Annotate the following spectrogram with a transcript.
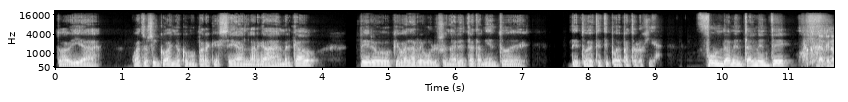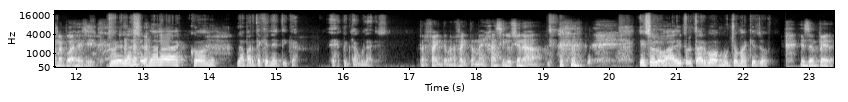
todavía 4 o 5 años como para que sean largadas al mercado, pero que van a revolucionar el tratamiento de, todo este tipo de patología. Fundamentalmente... Lo que no me puedes decir. Relacionadas con la parte genética. Espectaculares. Perfecto, perfecto. Me dejas ilusionado. Eso lo vas a disfrutar vos mucho más que yo. Eso espero.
